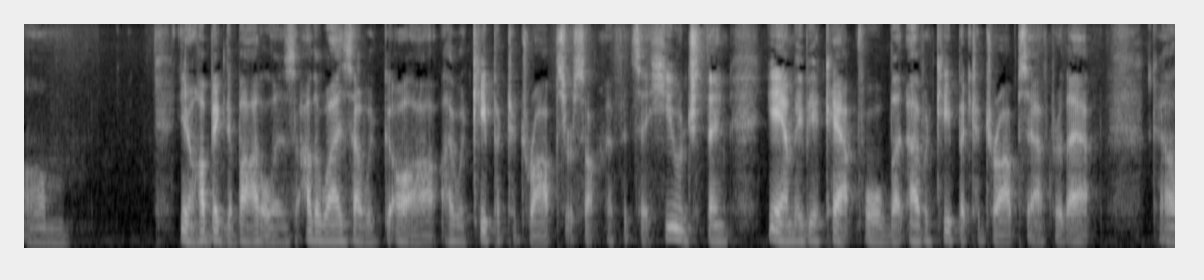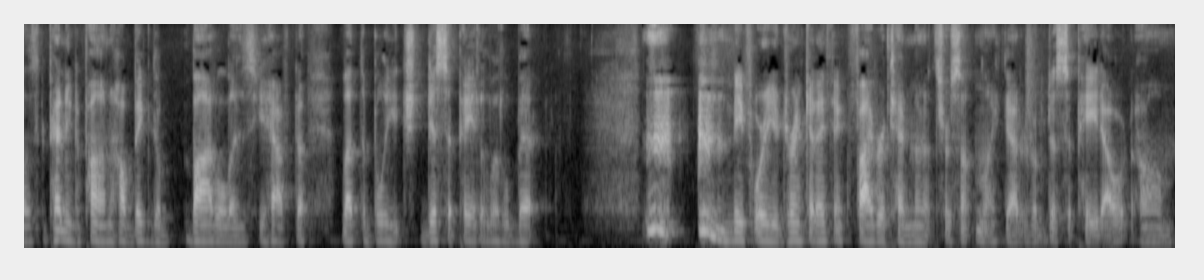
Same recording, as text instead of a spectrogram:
um, you know how big the bottle is. Otherwise, I would uh, I would keep it to drops or something. If it's a huge thing, yeah, maybe a capful, but I would keep it to drops after that. Because depending upon how big the bottle is, you have to let the bleach dissipate a little bit before you drink it. I think five or ten minutes or something like that, it'll dissipate out. Um,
